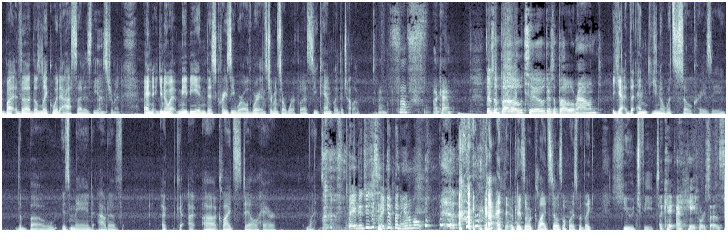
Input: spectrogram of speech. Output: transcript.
but the the liquid asset is the instrument. And you know what? Maybe in this crazy world where instruments are worthless, you can play the cello. Okay. There's a bow too. There's a bow around. Yeah, the, and you know what's so crazy? The bow is made out of a, a, a Clydesdale hair. What? Babe, did you just make up an animal? I th- okay, so a Clydesdale is a horse with like huge feet. okay, I hate horses.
